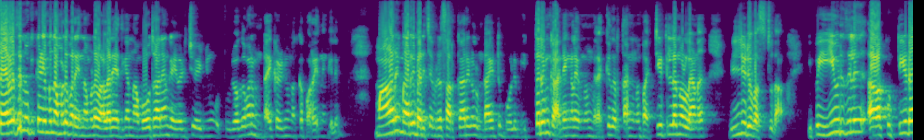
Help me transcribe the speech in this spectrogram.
കേരളത്തിൽ നോക്കിക്കഴിയുമ്പോൾ നമ്മൾ പറയും നമ്മൾ വളരെയധികം നവോത്ഥാനം കൈവരിച്ചു കഴിഞ്ഞു പുരോഗമനം ഉണ്ടായിക്കഴിഞ്ഞു എന്നൊക്കെ പറയുന്നെങ്കിലും മാറി മാറി ഭരിച്ചവരുടെ സർക്കാരുകൾ ഉണ്ടായിട്ട് പോലും ഇത്തരം കാര്യങ്ങളെ ഒന്നും നിലക്കി നിർത്താനൊന്നും പറ്റിയിട്ടില്ല എന്നുള്ളതാണ് വലിയൊരു വസ്തുത. ഇപ്പൊ ഈ ഒരു ഇതിൽ ആ കുട്ടിയുടെ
